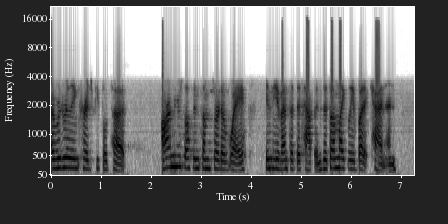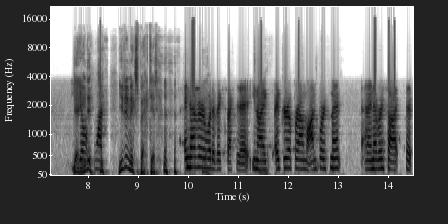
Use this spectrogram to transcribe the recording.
I would really encourage people to arm yourself in some sort of way in the event that this happens. It's unlikely, but it can, and yeah you you, don't did, want you didn't expect it I never would have expected it. You know, I, I grew up around law enforcement, and I never thought that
